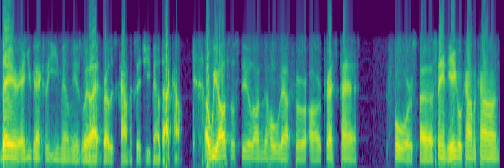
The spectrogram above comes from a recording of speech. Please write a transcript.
there. And you can actually email me as well at brotherscomics at gmail.com. Uh, we also still on the holdout for our press pass for uh, San Diego Comic Con.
